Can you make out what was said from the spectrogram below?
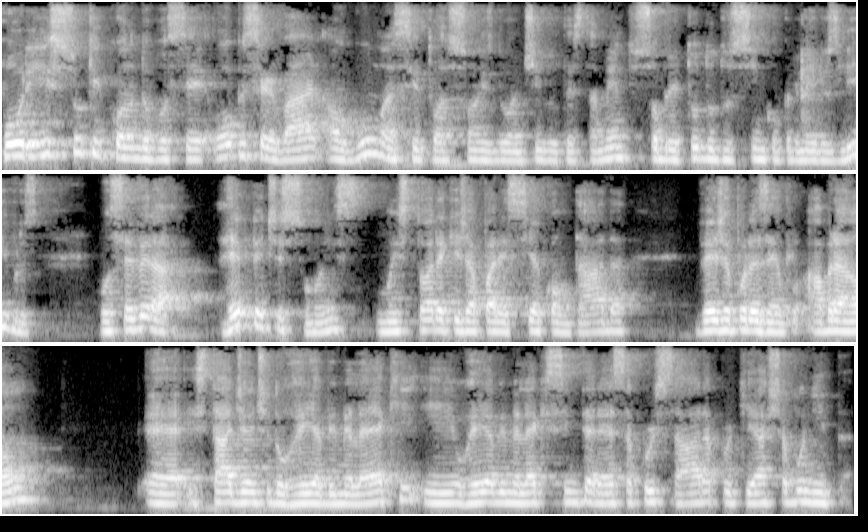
Por isso que quando você observar algumas situações do Antigo Testamento, sobretudo dos cinco primeiros livros, você verá repetições, uma história que já parecia contada. Veja, por exemplo, Abraão é, está diante do rei Abimeleque e o rei Abimeleque se interessa por Sara porque acha bonita.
